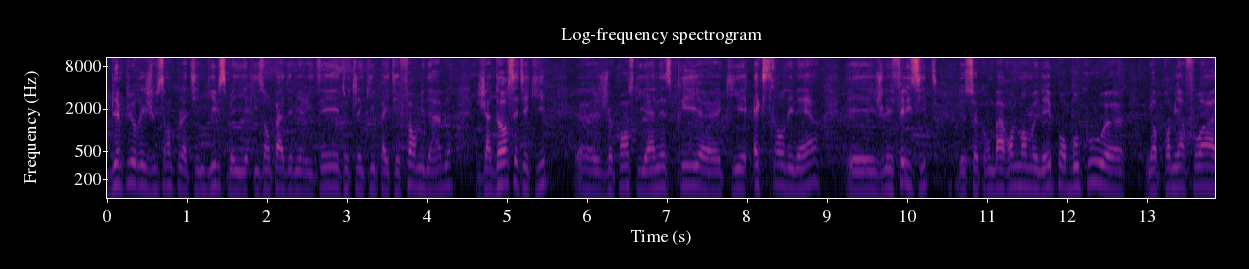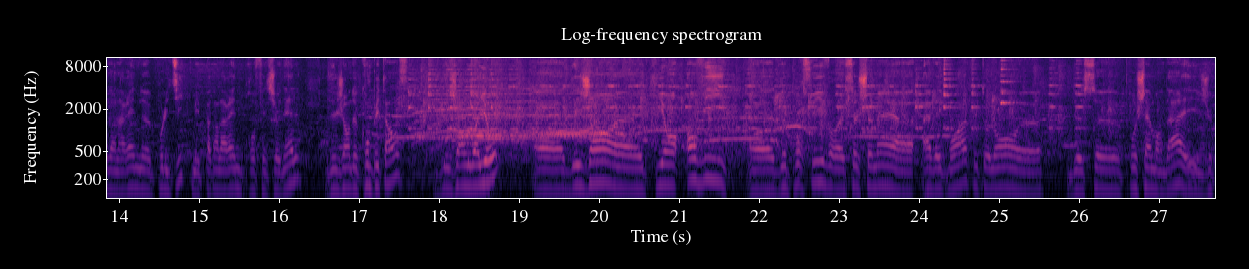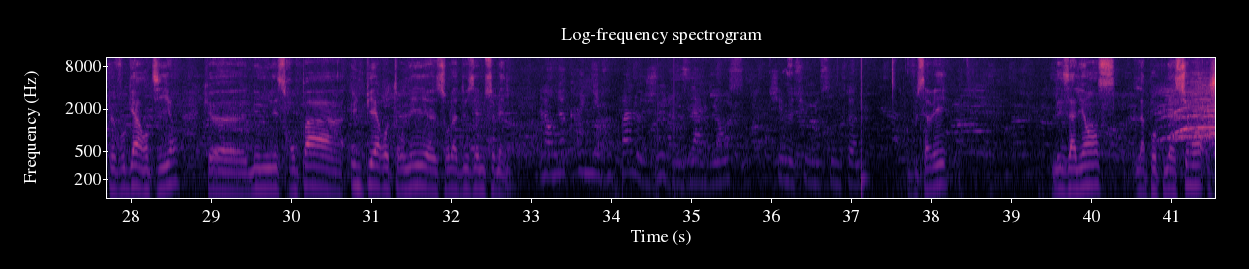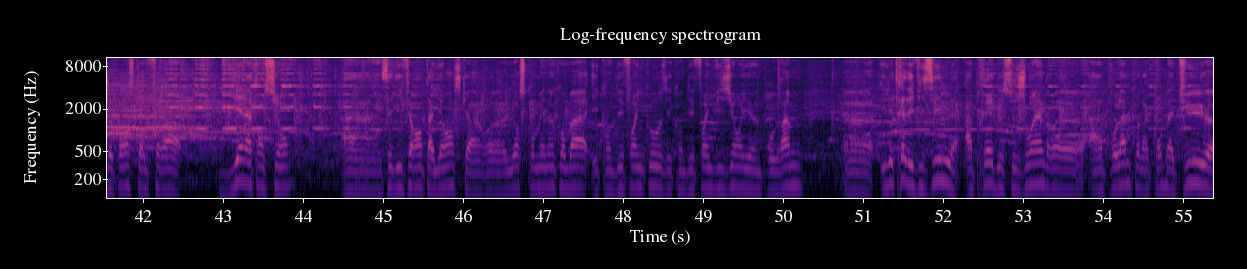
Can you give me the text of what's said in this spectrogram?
bien plus réjouissantes pour la Team Gibbs, mais ils n'ont pas à démériter. Toute l'équipe a été formidable. J'adore cette équipe. Euh, je pense qu'il y a un esprit euh, qui est extraordinaire et je les félicite de ce combat rondement mené. Pour beaucoup, euh, leur première fois dans l'arène politique, mais pas dans l'arène professionnelle. Des gens de compétences, des gens loyaux, des gens qui ont envie de poursuivre ce chemin avec moi tout au long de ce prochain mandat et je peux vous garantir que nous ne laisserons pas une pierre retourner sur la deuxième semaine. Alors ne craignez-vous pas le jeu des alliances chez M. Mussington Vous savez, les alliances, la population, je pense qu'elle fera bien attention à ces différentes alliances, car euh, lorsqu'on mène un combat et qu'on défend une cause et qu'on défend une vision et un programme, euh, il est très difficile après de se joindre euh, à un programme qu'on a combattu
